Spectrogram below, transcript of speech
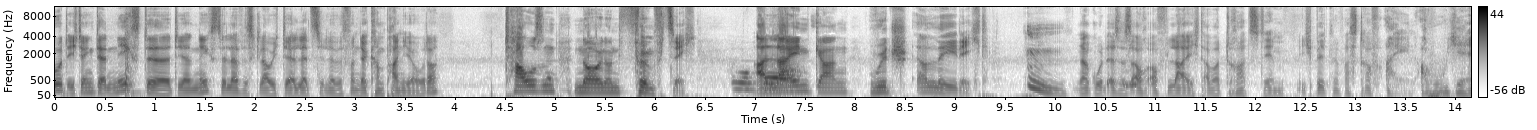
Gut, ich denke, der nächste, der nächste Level ist, glaube ich, der letzte Level von der Kampagne, oder? 1059. Oh Alleingang Witch erledigt. Mm. Na gut, es ist auch auf leicht, aber trotzdem. Ich bild mir was drauf ein. Oh yeah.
